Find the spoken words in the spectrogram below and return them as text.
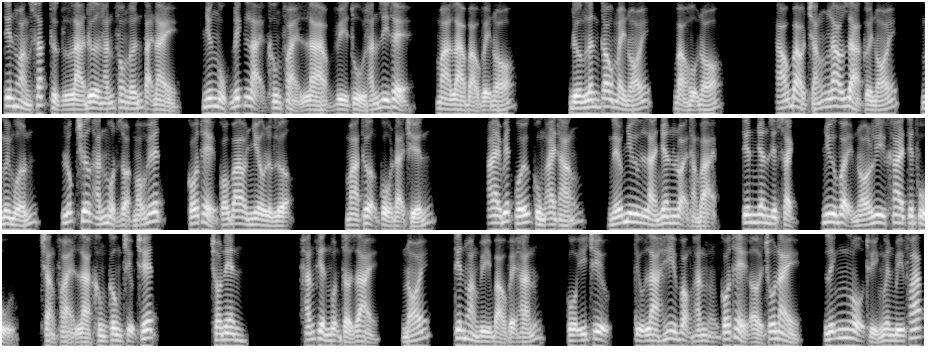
tiên hoàng xác thực là đưa hắn phong ấn tại này, nhưng mục đích lại không phải là vì thủ hắn di thể, mà là bảo vệ nó. Đường lân cao mày nói, bảo hộ nó. Áo bào trắng lao giả cười nói, ngươi muốn, lúc trước hắn một giọt máu huyết có thể có bao nhiêu lực lượng. Mà thượng cổ đại chiến, ai biết cuối cùng ai thắng, nếu như là nhân loại thảm bại, tiên nhân diệt sạch, như vậy nó ly khai tiên phủ, chẳng phải là không công chịu chết. Cho nên, hắn phiền muộn thở dài, nói, tiên hoàng vì bảo vệ hắn, cố ý chịu, tự là hy vọng hắn có thể ở chỗ này, lĩnh ngộ thủy nguyên bí pháp,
